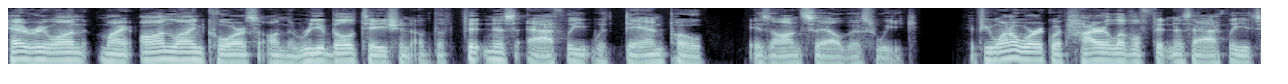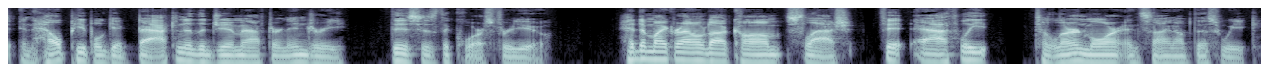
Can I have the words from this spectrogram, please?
Hey everyone, my online course on the rehabilitation of the fitness athlete with Dan Pope is on sale this week. If you want to work with higher level fitness athletes and help people get back into the gym after an injury, this is the course for you. Head to mikereinold.com slash fit athlete to learn more and sign up this week.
